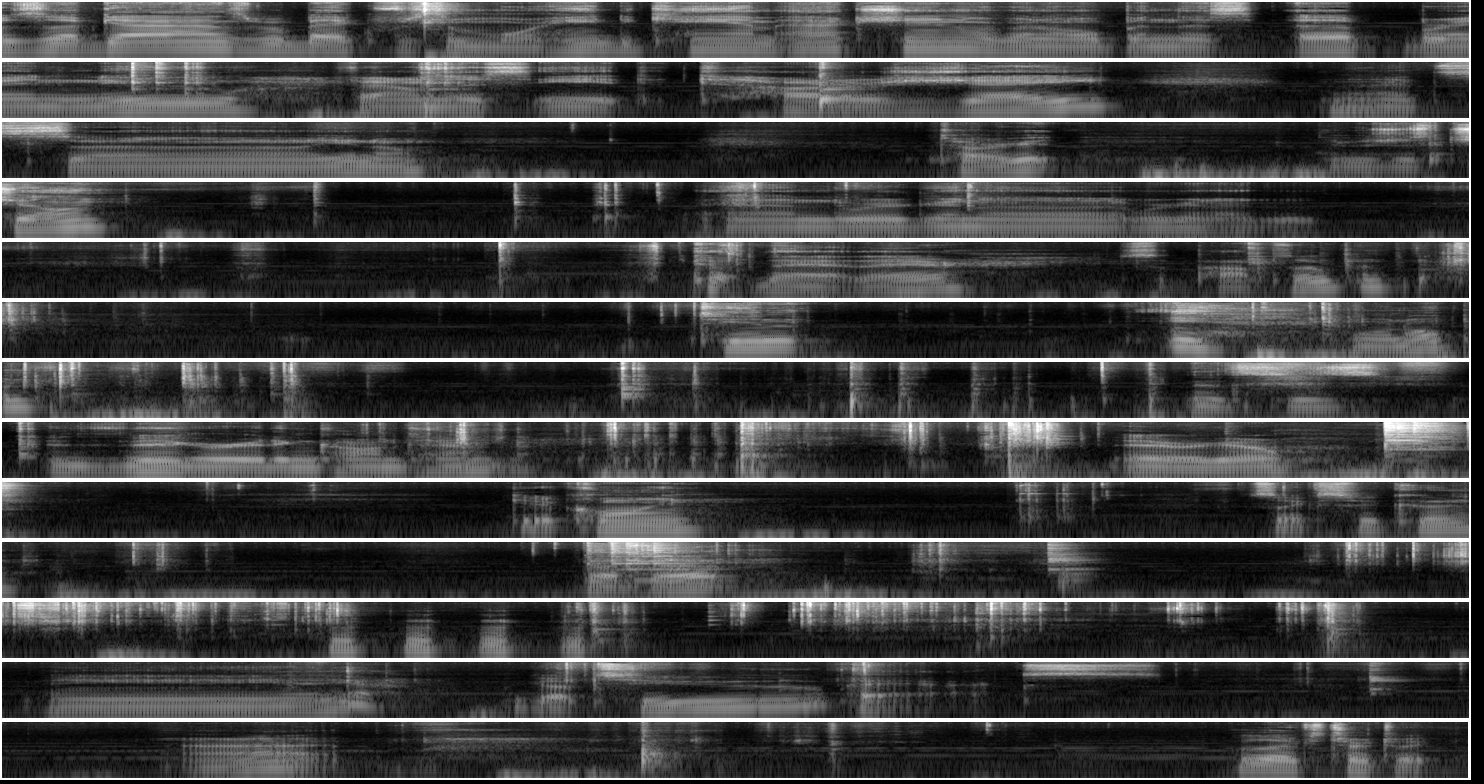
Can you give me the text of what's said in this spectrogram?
What's up guys? We're back for some more Handycam action. We're going to open this up brand new. Found this at Target. That's, uh, you know, Target. It was just chilling. And we're gonna, we're gonna cut that there. So it pops open. Tin, eh, won't open. This is invigorating content. There we go. Get a coin. Looks like Suicune. Got that. and yeah, we got two packs. Alright. Who likes Turtwig?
